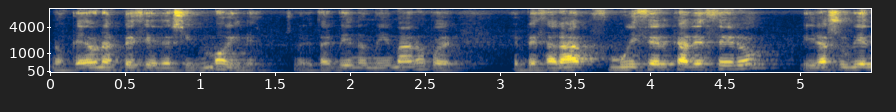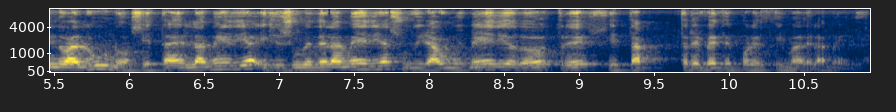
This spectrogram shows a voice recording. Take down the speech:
nos queda una especie de sigmoide. Si lo estáis viendo en mi mano, pues empezará muy cerca de 0, irá subiendo al 1 si está en la media, y si sube de la media, subirá a 1,5, 2, 3, si está tres veces por encima de la media.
